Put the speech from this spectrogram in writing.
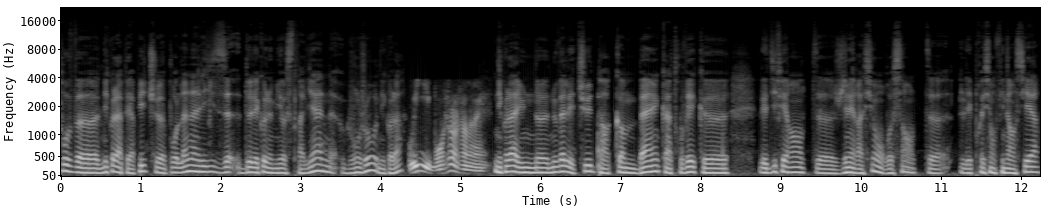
Retrouve euh, Nicolas Perpich pour l'analyse de l'économie australienne. Bonjour Nicolas. Oui, bonjour Jean-Noël. Nicolas, une nouvelle étude par Combank a trouvé que les différentes euh, générations ressentent euh, les pressions financières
